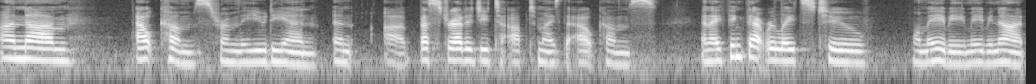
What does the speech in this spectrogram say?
on um, outcomes from the UDN and uh, best strategy to optimize the outcomes? And I think that relates to, well, maybe, maybe not,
